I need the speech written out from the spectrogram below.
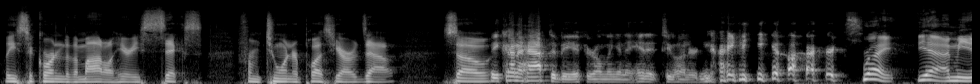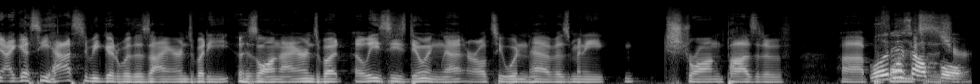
at least according to the model here. He's six from 200 plus yards out. So you kind of have to be if you're only going to hit it 290 yards. Right. Yeah. I mean, I guess he has to be good with his irons, but he his long irons. But at least he's doing that, or else he wouldn't have as many strong positive. Uh, well, it is helpful.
